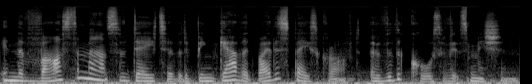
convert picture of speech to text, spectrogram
in the vast amounts of data that have been gathered by the spacecraft over the course of its mission.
